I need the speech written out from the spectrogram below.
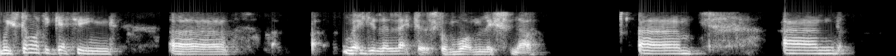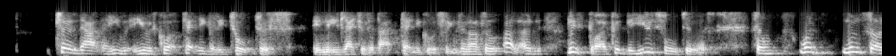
we started getting uh, regular letters from one listener um, and turned out that he, he was quite technically talked to us in these letters about technical things. And I thought, hello, this guy could be useful to us. So once I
